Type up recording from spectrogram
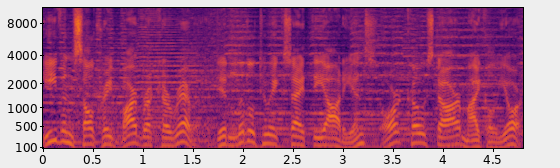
Even sultry Barbara Carrera did little to excite the audience or co star Michael York.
